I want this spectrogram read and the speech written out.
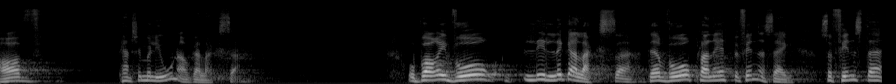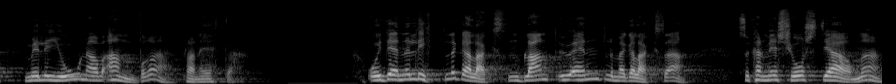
av kanskje millioner av galakser. Og bare i vår lille galakse, der vår planet befinner seg, så finnes det millioner av andre planeter. Og i denne lille galaksen, blant uendelig med galakser, så kan vi se stjerner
